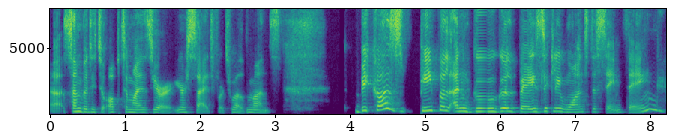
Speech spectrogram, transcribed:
uh, somebody to optimize your your site for 12 months because people and google basically want the same thing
